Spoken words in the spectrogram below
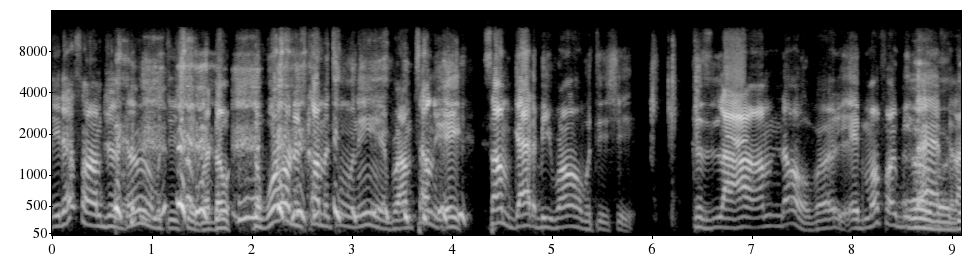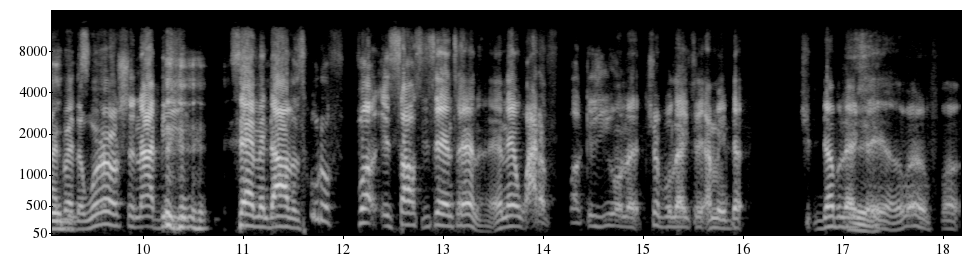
See, that's why I'm just done with this shit. But the, the world is coming to an end, bro. I'm telling you, hey, something got to be wrong with this shit. Cause like I'm no, bro. If motherfucker be Oh, laughing like, bro, the world should not be seven dollars. Who the fuck is Saucy Santana? And then why the fuck is you on a triple X? I mean, double XL. Yeah. What the fuck?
